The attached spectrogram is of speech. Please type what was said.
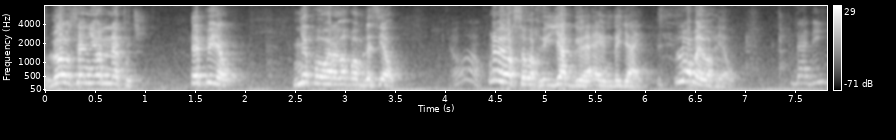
loolu seen yoon nekku ci et puis yow ñëpp war a wax ba mu des yow. waaw nga may wax sa wax yu yàgg yooyu ay ndëjaay loo may wax yow. dadi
